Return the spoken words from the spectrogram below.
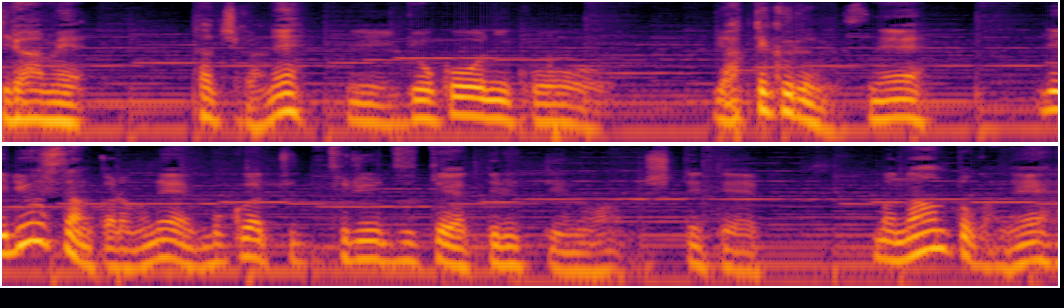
ヒラメたちがね、漁港にこう、やってくるんですね。で、漁師さんからもね、僕は釣りをずっとやってるっていうのを知ってて、まあなんとかね、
